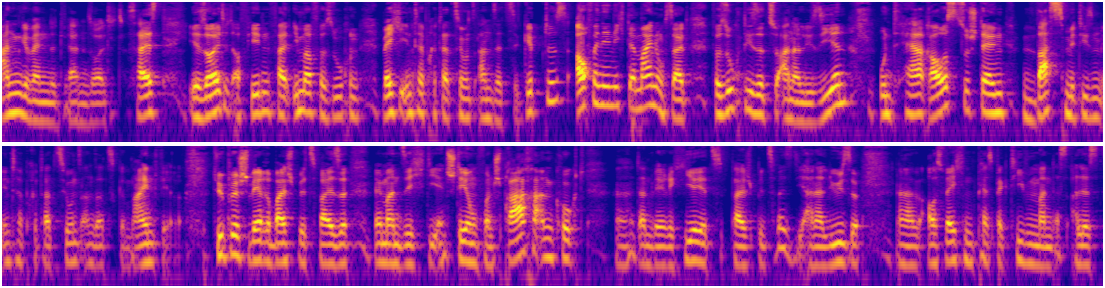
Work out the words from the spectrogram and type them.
angewendet werden sollte. Das heißt, ihr solltet auf jeden Fall immer versuchen, welche Interpretationsansätze gibt es. Auch wenn ihr nicht der Meinung seid, versucht diese zu analysieren und herauszustellen, was mit diesem Interpretationsansatz gemeint wäre. Typisch wäre beispielsweise, wenn man sich die Entstehung von Sprache anguckt, äh, dann wäre hier jetzt beispielsweise die Analyse, äh, aus welchen Perspektiven man das alles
